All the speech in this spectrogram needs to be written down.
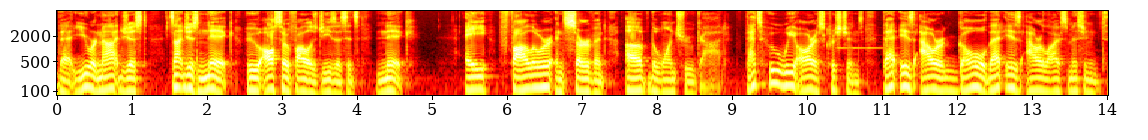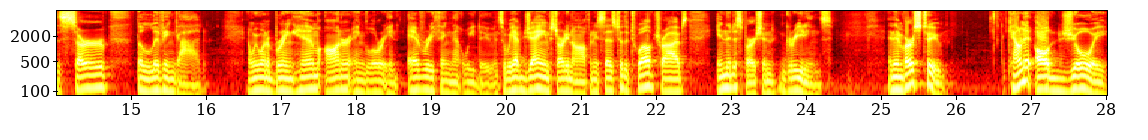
that you are not just it's not just Nick who also follows Jesus, it's Nick, a follower and servant of the one true God. That's who we are as Christians. That is our goal. That is our life's mission to serve the living God. And we want to bring him honor and glory in everything that we do. And so we have James starting off, and he says, To the 12 tribes in the dispersion, greetings. And then verse 2 Count it all joy,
